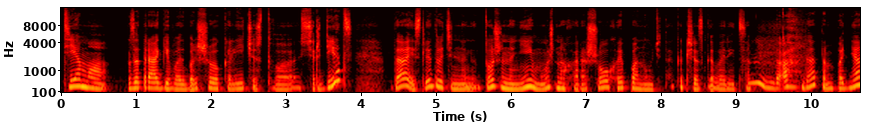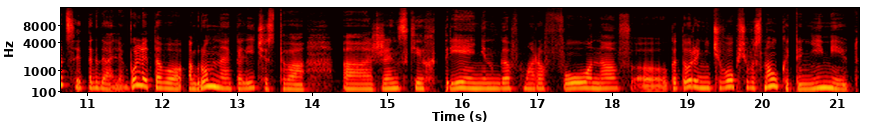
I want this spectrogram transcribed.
тема затрагивает большое количество сердец, да, и, следовательно, тоже на ней можно хорошо хайпануть, да, как сейчас говорится. да. Да, там подняться и так далее. Более того, огромное количество а, женских тренингов, марафонов, а, которые ничего общего с наукой-то не имеют.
